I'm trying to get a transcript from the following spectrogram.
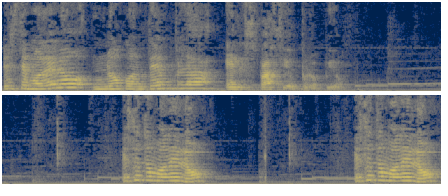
Este modelo no contempla el espacio propio. Este otro modelo este otro modelo,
